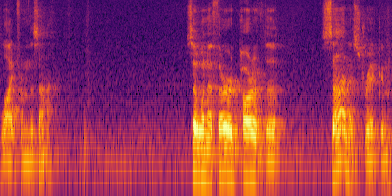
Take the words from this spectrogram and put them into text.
light from the sun. So when a third part of the sun is stricken,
